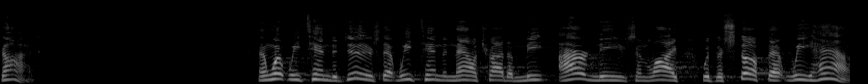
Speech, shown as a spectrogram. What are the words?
God. And what we tend to do is that we tend to now try to meet our needs in life with the stuff that we have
